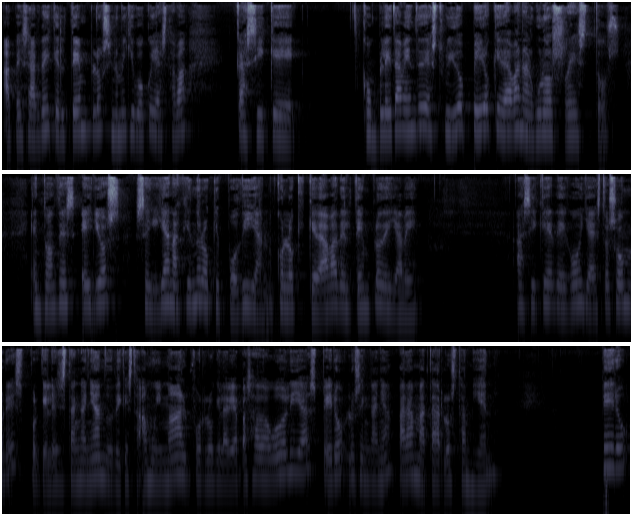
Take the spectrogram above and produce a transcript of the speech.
a pesar de que el templo, si no me equivoco, ya estaba casi que completamente destruido, pero quedaban algunos restos. Entonces ellos seguían haciendo lo que podían con lo que quedaba del templo de Yahvé. Así que degolla a estos hombres, porque les está engañando de que estaba muy mal por lo que le había pasado a Godolías, pero los engaña para matarlos también. Pero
